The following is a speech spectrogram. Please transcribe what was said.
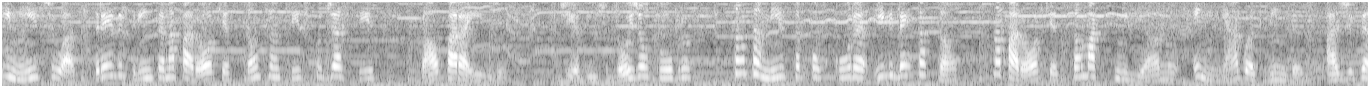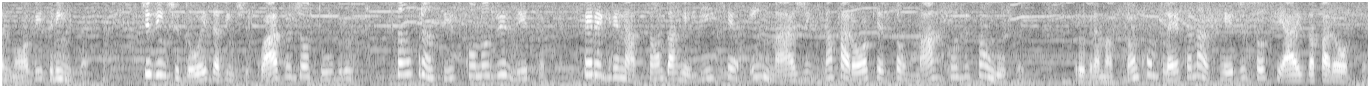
Início às 13h30 na Paróquia São Francisco de Assis, Valparaíso. Dia 22 de outubro, Santa Missa por Cura e Libertação, na Paróquia São Maximiliano, em Águas Lindas, às 19h30. De 22 a 24 de outubro, São Francisco nos visita peregrinação da relíquia em imagem na paróquia São Marcos e São Lucas. Programação completa nas redes sociais da paróquia.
